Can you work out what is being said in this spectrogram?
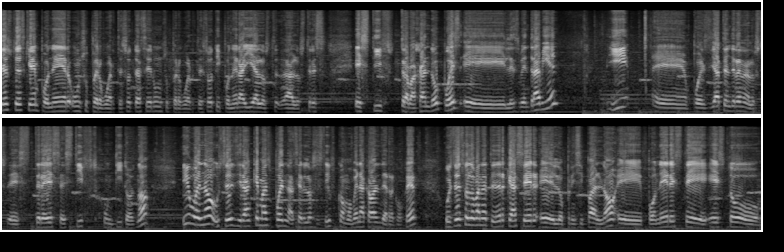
Ya si ustedes quieren poner un super huertezote hacer un super huertezote y poner ahí a los a los tres Steve trabajando pues eh, les vendrá bien. Y pues ya tendrán a los tres Steve juntitos no y bueno, ustedes dirán qué más pueden hacer los Steve como ven acaban de recoger. Ustedes solo van a tener que hacer eh, lo principal, ¿no? Eh, poner este, esto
